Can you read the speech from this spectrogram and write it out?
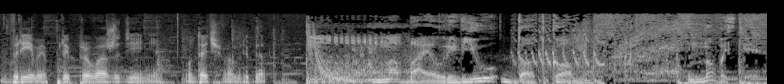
времяпрепровождения. Удачи вам, ребят. MobileReview.com Новости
